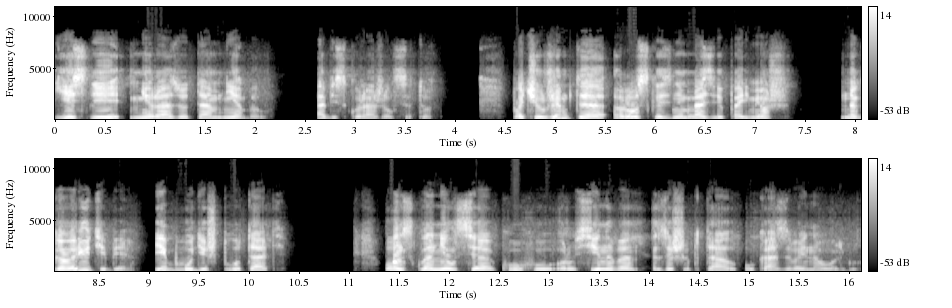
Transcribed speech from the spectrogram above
если ни разу там не был, обескуражился тот. По чужим-то россказням разве поймешь? Наговорю тебе, и будешь плутать. Он склонился к уху Русинова, зашептал, указывая на Ольгу.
